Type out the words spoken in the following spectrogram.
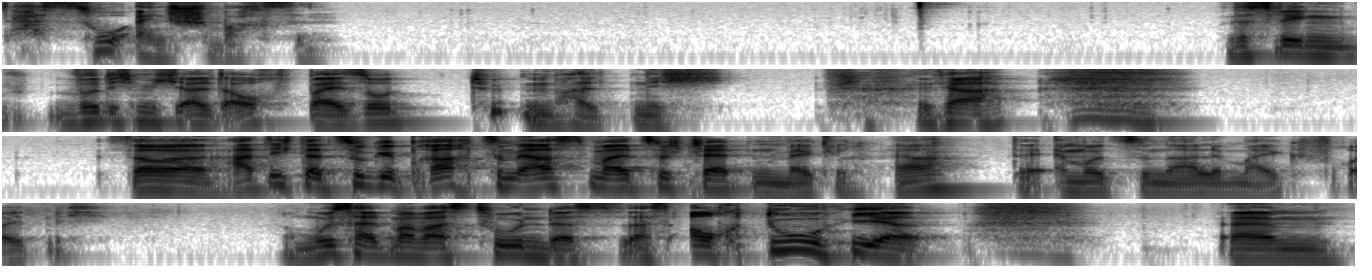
Das ist so ein Schwachsinn. Deswegen würde ich mich halt auch bei so Typen halt nicht, ja. So, hat dich dazu gebracht, zum ersten Mal zu chatten, Meckel, ja. Der emotionale Mike freut mich. Man muss halt mal was tun, dass, dass auch du hier ähm,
